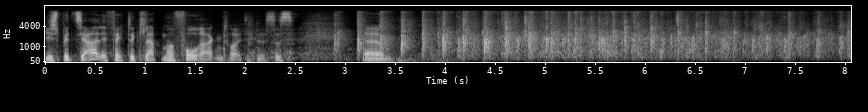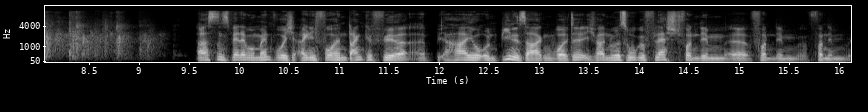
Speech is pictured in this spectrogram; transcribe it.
die Spezialeffekte klappen hervorragend heute. Das ist, ähm, erstens wäre der Moment, wo ich eigentlich vorhin Danke für äh, Hajo und Biene sagen wollte. Ich war nur so geflasht von dem, äh, von dem, von dem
